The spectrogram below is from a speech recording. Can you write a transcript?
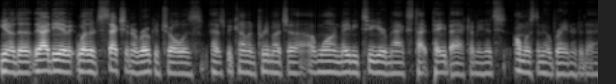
You know, the, the idea, whether it's section or row control, is has become pretty much a, a one, maybe two year max type payback. I mean, it's almost a no brainer today.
